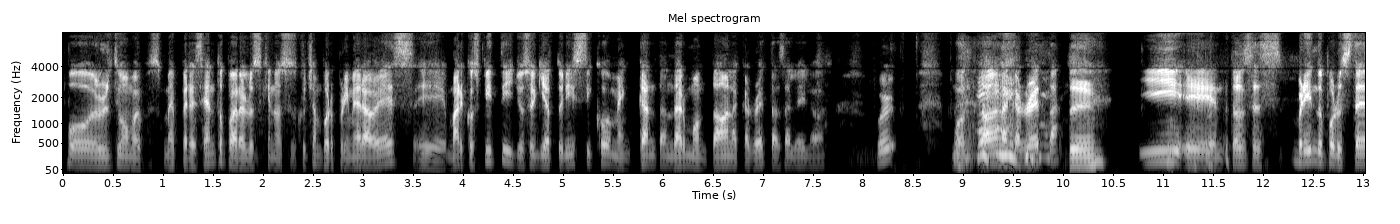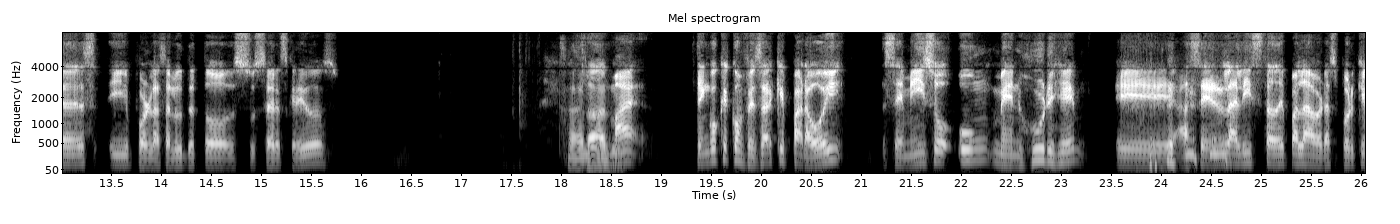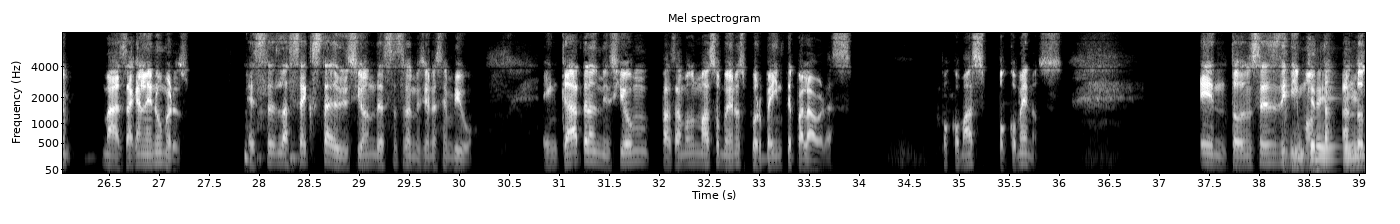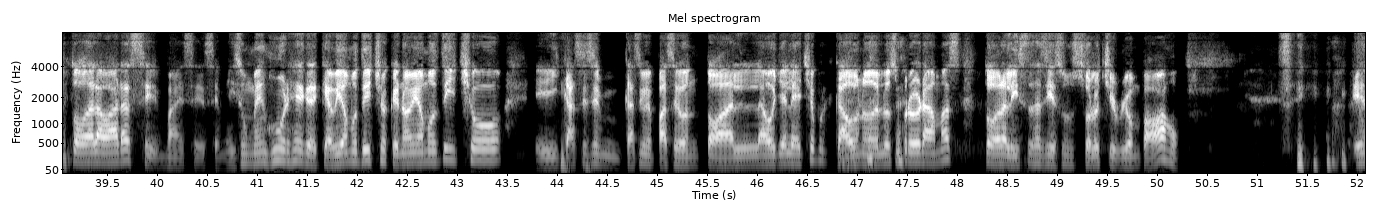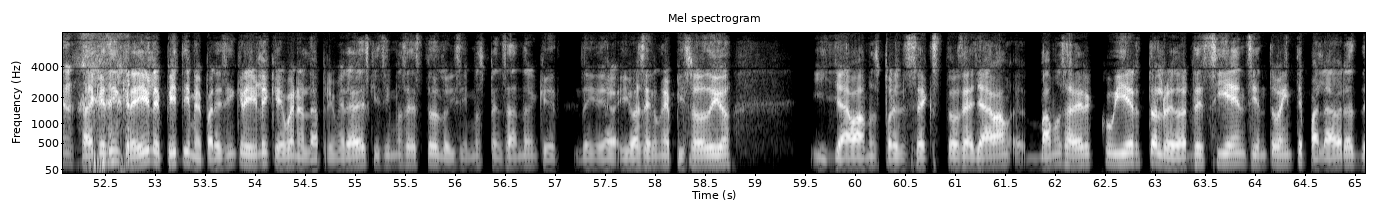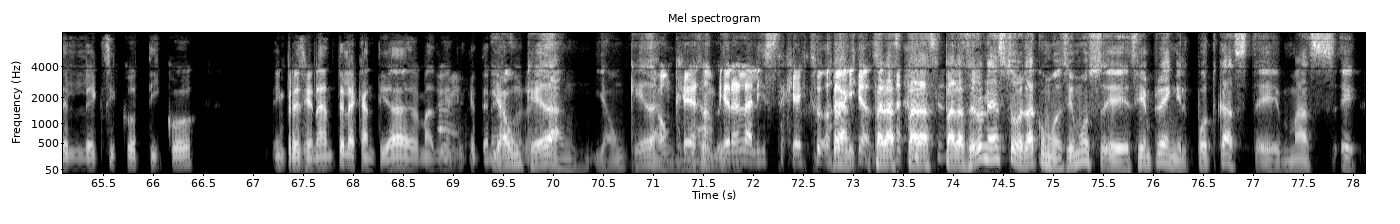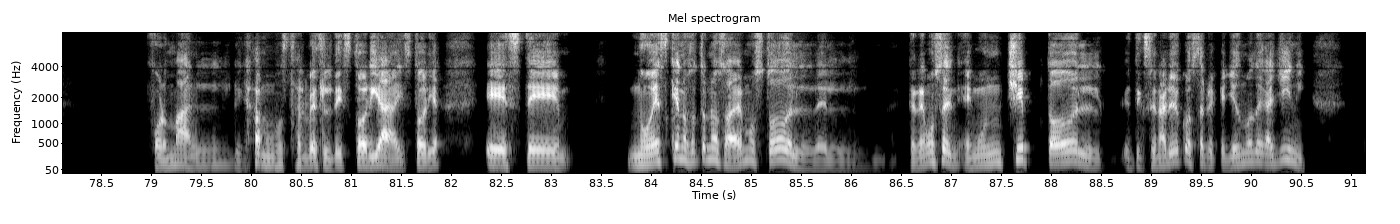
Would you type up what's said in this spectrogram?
Por último, me, pues, me, presento para los que nos escuchan por primera vez. Eh, Marcos Pitti, yo soy guía turístico, me encanta andar montado en la carreta, sale ahí la... montado en la carreta. Sí. Y eh, entonces brindo por ustedes y por la salud de todos sus seres queridos. Salud. Ma, tengo que confesar que para hoy se me hizo un menjurje eh, hacer la lista de palabras porque, más, háganle números. Esta es la sexta edición de estas transmisiones en vivo. En cada transmisión pasamos más o menos por 20 palabras. Poco más, poco menos. Entonces, y montando toda la vara, se, se, se, me hizo un menjurje de que habíamos dicho, que no habíamos dicho, y casi, se, casi me paseó en toda la olla de leche, porque cada uno de los programas, toda la lista es así, es un solo chirrión para abajo. Sí. ¿Sabes que es increíble, Piti? Me parece increíble que, bueno, la primera vez que hicimos esto lo hicimos pensando en que iba a ser un episodio y ya vamos por el sexto, o sea, ya vamos a haber cubierto alrededor de 100, 120 palabras del léxico tico. Impresionante la cantidad, más bien, que tenemos. Y aún quedan, y aún quedan. Y aún quedan, vieran la lista que hay todavía. Vean, para, para, para, ser honesto, ¿verdad? Como decimos eh, siempre en el podcast eh, más eh, formal, digamos, tal vez el de historia a historia, este, no es que nosotros no sabemos todo el, tenemos en, en, un chip todo el, el diccionario de costarriqueñismo de Gallini.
